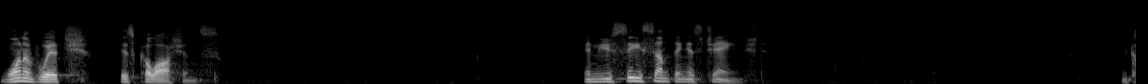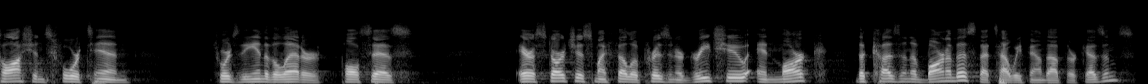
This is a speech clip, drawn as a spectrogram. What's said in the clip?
one of which is Colossians. And you see something has changed. In Colossians 4:10, towards the end of the letter, Paul says, Aristarchus, my fellow prisoner, greets you, and Mark, the cousin of Barnabas, that's how we found out they're cousins,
